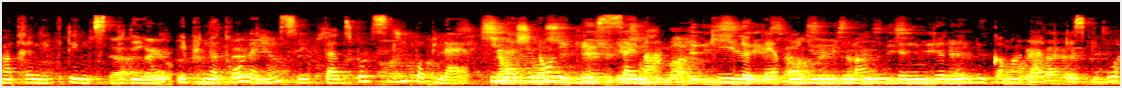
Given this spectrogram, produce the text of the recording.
en train d'écouter une petite vidéo. Et puis notre rôle à nous, c'est de faire du foncier populaire. Imaginons l'église Saint-Marc, qui est le père. On lui demande de nous donner le commentaire pour qu'est-ce qu'il voit.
